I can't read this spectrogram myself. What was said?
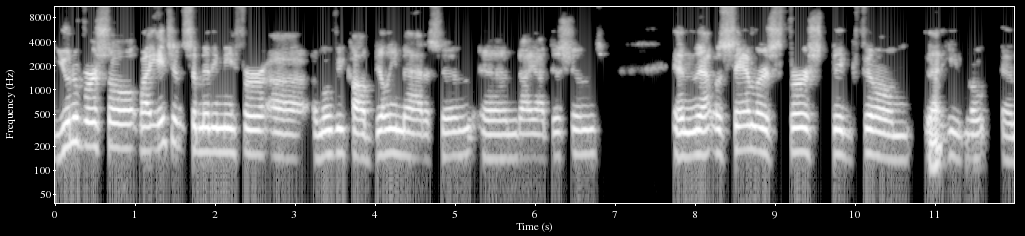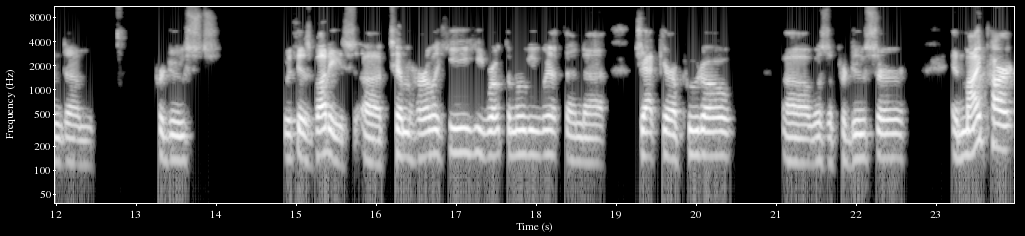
Universal. My agent submitting me for uh, a movie called Billy Madison, and I auditioned, and that was Sandler's first big film that he wrote and um, produced with his buddies. Uh, Tim Herlihy, he wrote the movie with, and uh, Jack Giarraputo uh, was a producer. And my part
